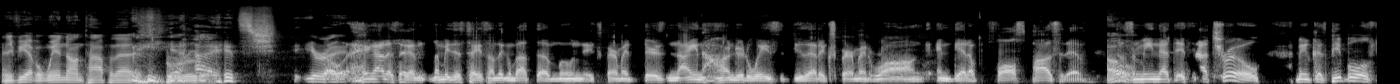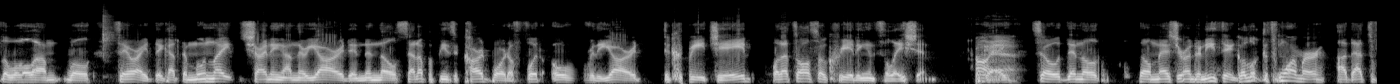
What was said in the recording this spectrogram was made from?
and if you have a wind on top of that, it's brutal. yeah, it's you're Oh, right. hang on a second. Let me just tell you something about the moon experiment. There's 900 ways to do that experiment wrong and get a false positive. Oh. Doesn't mean that it's not true. I mean, because people will will um will say, all right, they got the moonlight shining on their yard, and then they'll set up a piece of cardboard a foot over the yard to create shade. Well, that's also creating insulation. Oh, yeah. so then they'll they'll measure underneath it and go, look, it's warmer. Uh, that's a,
